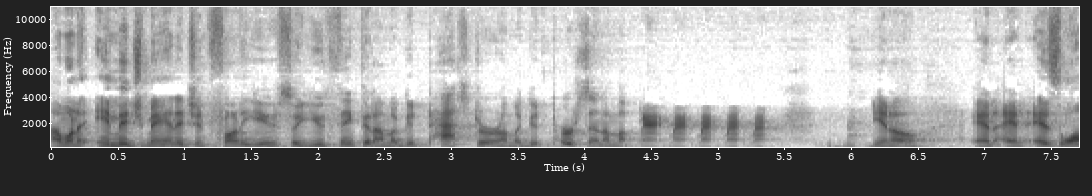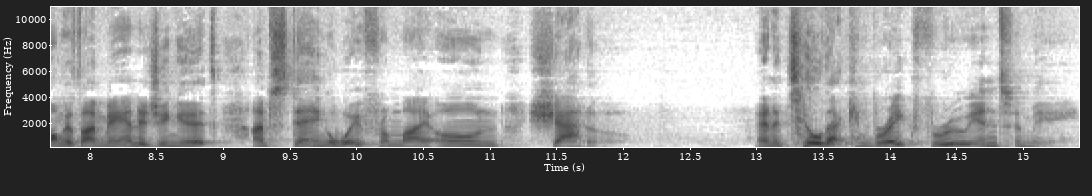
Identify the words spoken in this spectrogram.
I want to image manage in front of you so you think that I'm a good pastor, I'm a good person, I'm a, you know? And, and as long as I'm managing it, I'm staying away from my own shadow. And until that can break through into me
